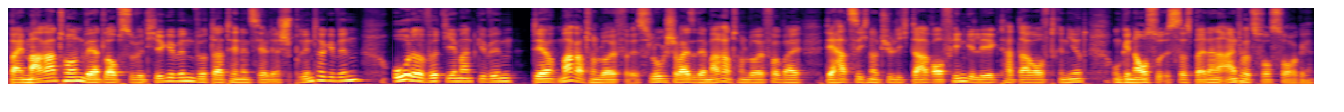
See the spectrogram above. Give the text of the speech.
beim Marathon, wer glaubst du wird hier gewinnen? Wird da tendenziell der Sprinter gewinnen? Oder wird jemand gewinnen, der Marathonläufer ist? Logischerweise der Marathonläufer, weil der hat sich natürlich darauf hingelegt, hat darauf trainiert und genauso ist das bei deiner Altersvorsorge.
